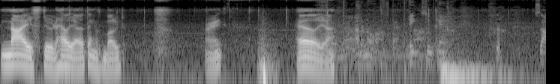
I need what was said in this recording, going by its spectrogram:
Nice, dude. Hell yeah, that thing's bugged. Alright. Hell yeah. I don't know. Paint suit can. Sorry,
